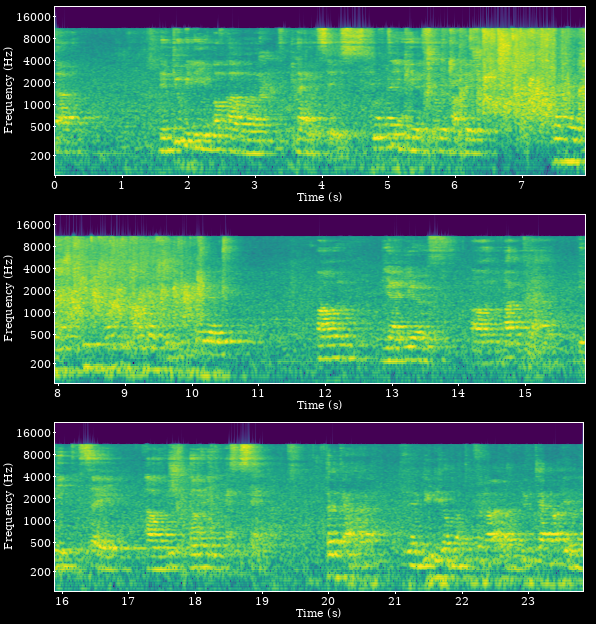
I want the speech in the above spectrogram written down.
uh, the jubilee of our diocese. Thank you for foundation. On the ideas on what we need to say, our mission Dominic as a saint. Tất cả những điều mà chúng tôi nói và cha nói đều là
